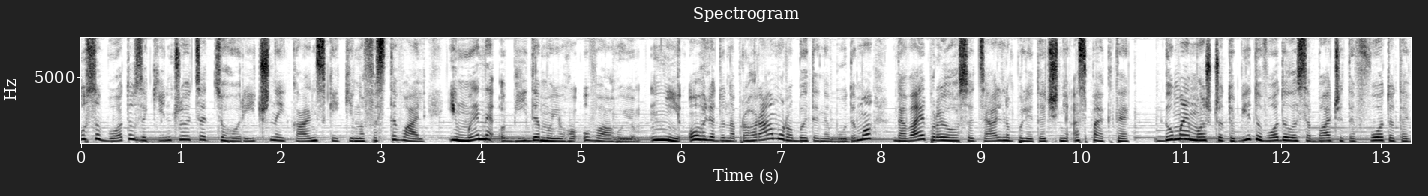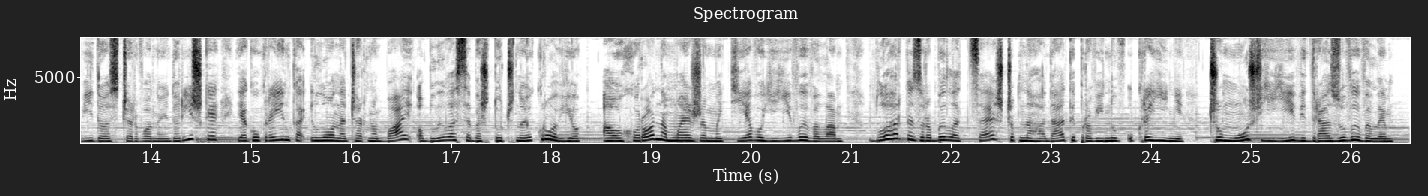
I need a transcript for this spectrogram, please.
У суботу закінчується цьогорічний канський кінофестиваль, і ми не обійдемо його увагою. Ні, огляду на програму робити не будемо. Давай про його соціально-політичні аспекти. Думаємо, що тобі доводилося бачити фото та відео з червоної доріжки, як українка Ілона Чорнобай облила себе штучною кров'ю, а охорона майже миттєво її вивела. Блогерка зробила це, щоб нагадати про війну в Україні. Чому ж її відразу вивели?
